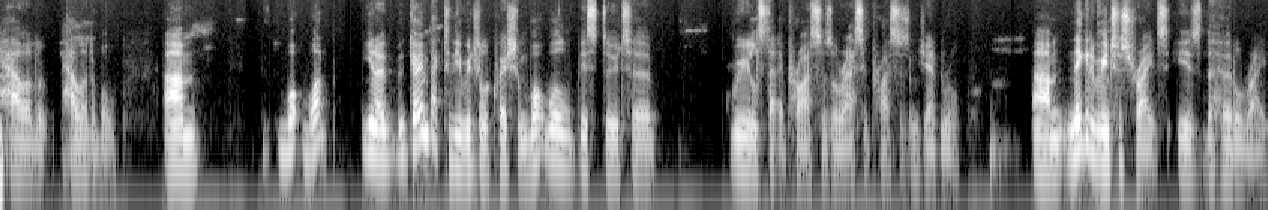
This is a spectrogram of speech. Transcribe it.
palat- palatable. Um, what what you know, going back to the original question, what will this do to real estate prices or asset prices in general? Um, negative interest rates is the hurdle rate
